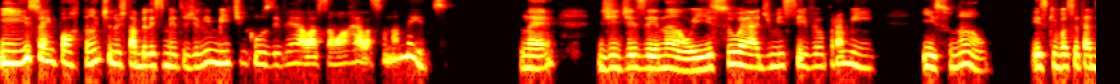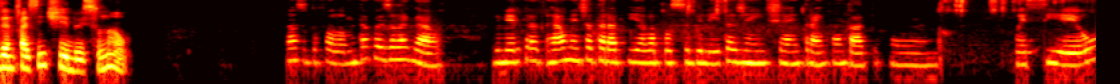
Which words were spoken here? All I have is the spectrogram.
E isso é importante no estabelecimento de limite, inclusive em relação a relacionamentos, né? De dizer, não, isso é admissível para mim, isso não. Isso que você está dizendo faz sentido, isso não. Nossa, tu falou muita coisa legal. Primeiro que realmente a terapia ela possibilita a gente a entrar em contato com, com esse eu.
